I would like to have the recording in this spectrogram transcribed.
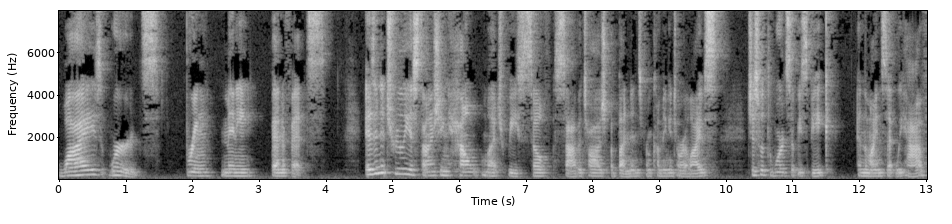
"Wise words bring many benefits." Isn't it truly astonishing how much we self-sabotage abundance from coming into our lives just with the words that we speak and the mindset we have?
